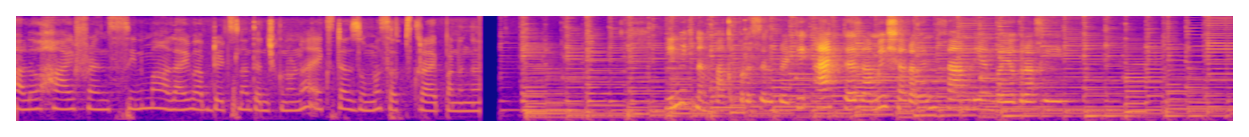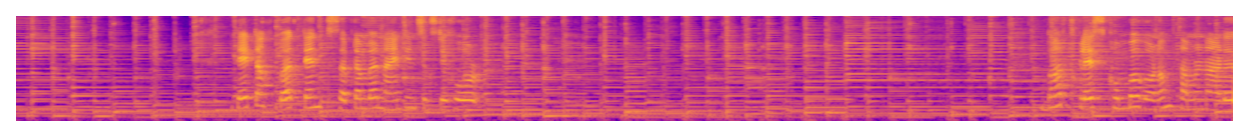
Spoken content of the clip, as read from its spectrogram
Hello hi friends cinema live அப்டேட்ஸ்லாம் தெரிஞ்சுக்கணுன்னா எக்ஸ்ட்ரா ஜூமை சப்ஸ்கிரைப் பண்ணுங்கள் இன்னைக்கு நம்ம பார்க்க போகிற celebrity actor Ramesh Aravind family and biography date of birth tenth September nineteen sixty four birth place Kumbakonam Tamil Nadu.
